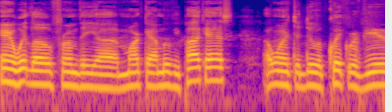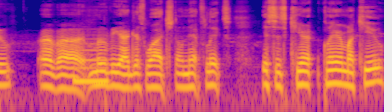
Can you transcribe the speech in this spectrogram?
Aaron Whitlow from the uh, Mark Out Movie Podcast. I wanted to do a quick review of a movie I just watched on Netflix. This is clearing my queue.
